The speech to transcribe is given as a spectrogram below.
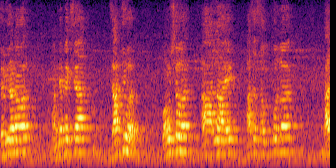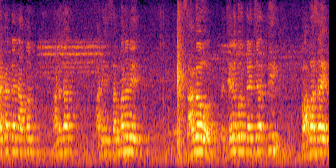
संविधानावर म्हणण्यापेक्षा जातीवर वंशावर हा हल्ला आहे. असं संपूर्ण कार्यकर्त्यांना आपण आनंदात आणि सन्मानाने सांगावं. जेणेकरून त्यांच्यातील बाबासाहेब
